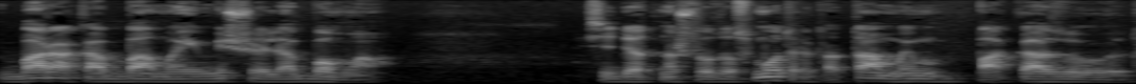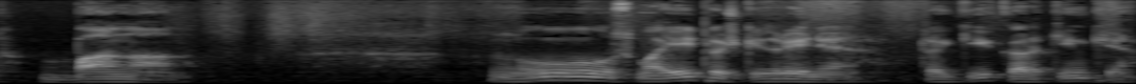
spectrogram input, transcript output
Барак Обама и Мишель Обама сидят на что-то смотрят, а там им показывают банан. Ну, с моей точки зрения, такие картинки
